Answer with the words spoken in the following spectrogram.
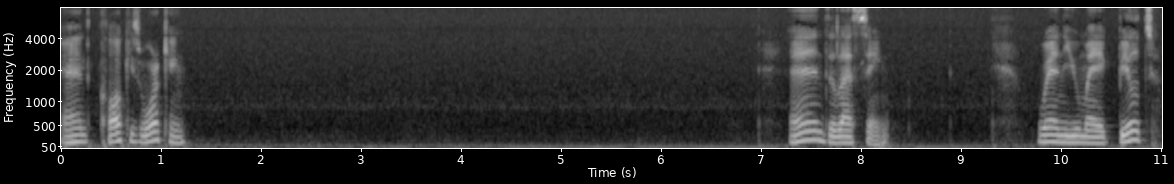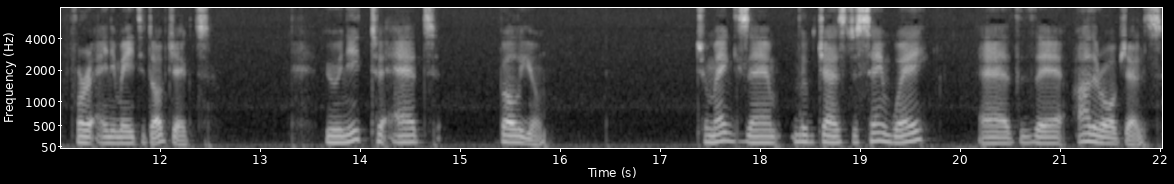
And clock is working. And the last thing. When you make build for animated objects, you need to add volume to make them look just the same way at the other objects.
